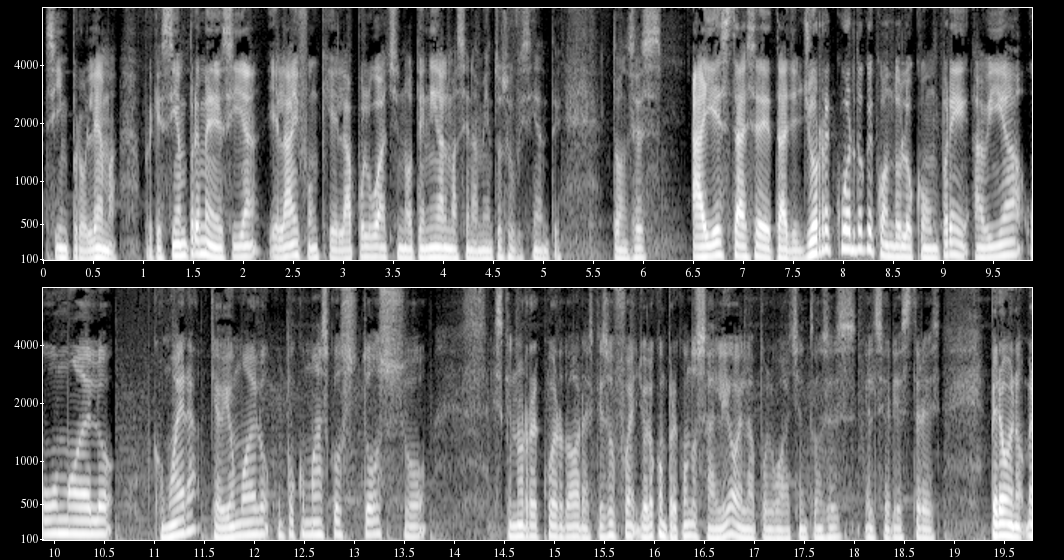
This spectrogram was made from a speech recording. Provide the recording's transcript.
sin problema. Porque siempre me decía el iPhone que el Apple Watch no tenía almacenamiento suficiente. Entonces, ahí está ese detalle. Yo recuerdo que cuando lo compré había un modelo, ¿cómo era? Que había un modelo un poco más costoso es que no recuerdo ahora, es que eso fue, yo lo compré cuando salió el Apple Watch, entonces el Series 3. Pero bueno, me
